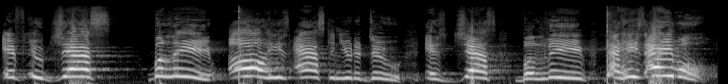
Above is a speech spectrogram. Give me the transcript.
if you just believe. All he's asking you to do is just believe that he's able.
